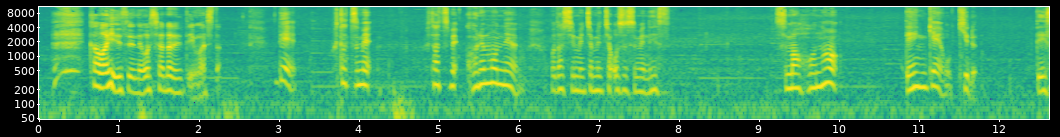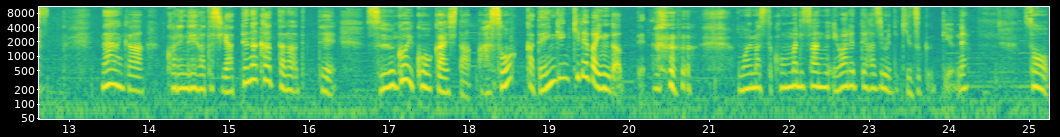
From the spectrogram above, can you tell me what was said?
可愛いですよね。おっしゃられていました。で2つ目。2つ目。これもね私めちゃめちゃおすすめです。スマホの電源を切るです。なんかこれね私やってなかったなってすごい後悔した。あそっか電源切ればいいんだって。思いました。こんまりさんに言われて初めて気づくっていうね。そう。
